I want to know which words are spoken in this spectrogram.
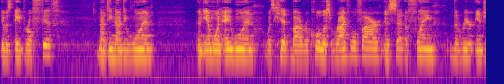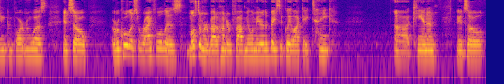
It was April 5th, 1991. An M1A1 was hit by recoilless rifle fire and set aflame. The rear engine compartment was. And so a recoilless rifle is most of them are about 105 millimeter. They're basically like a tank uh, cannon, and so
